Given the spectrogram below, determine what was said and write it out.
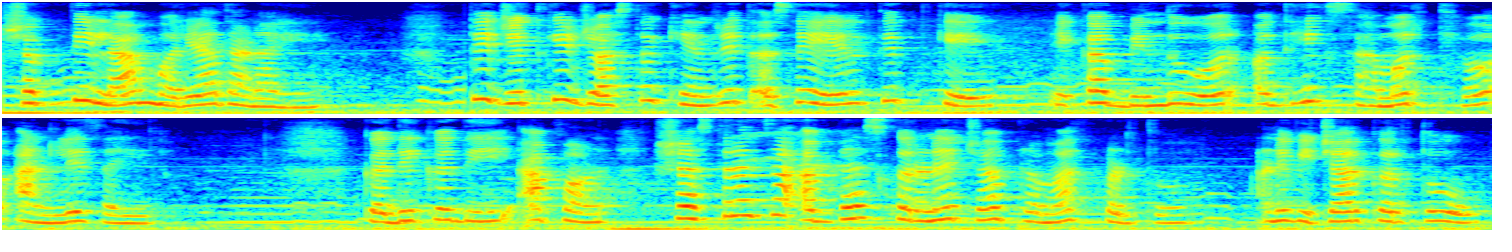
शक्तीला मर्यादा नाही. ते जितके जास्त केंद्रित असेल तितके एका बिंदूवर अधिक सामर्थ्य आणले जाईल. कधी कधी आपण शास्त्राचा अभ्यास करण्याच्या भ्रमात पडतो आणि विचार करतो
